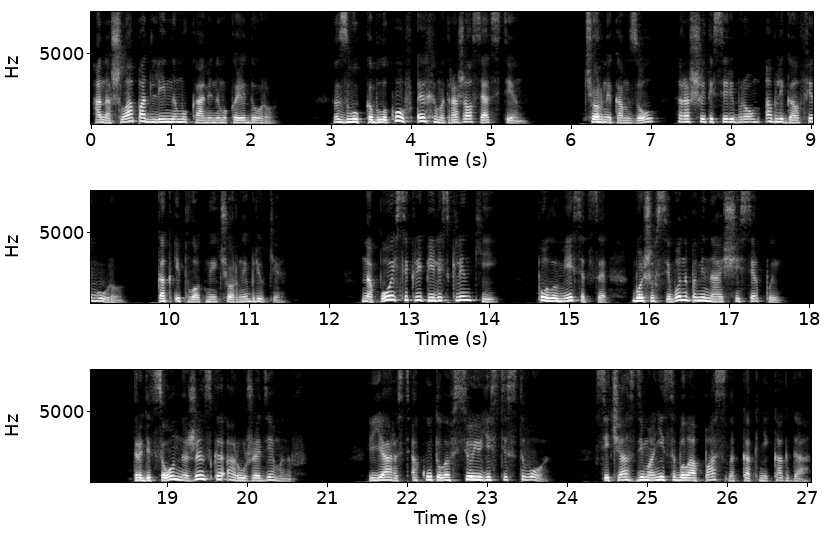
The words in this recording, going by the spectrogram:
Она шла по длинному каменному коридору. Звук каблуков эхом отражался от стен. Черный камзол, расшитый серебром, облегал фигуру, как и плотные черные брюки. На поясе крепились клинки, полумесяцы, больше всего напоминающие серпы. Традиционно женское оружие демонов. Ярость окутала все ее естество. Сейчас демоница была опасна, как никогда.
